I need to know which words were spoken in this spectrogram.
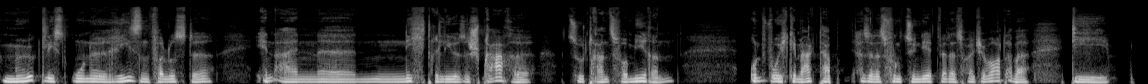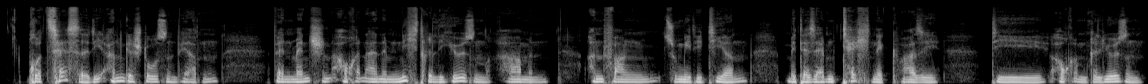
möglichst ohne Riesenverluste in eine nicht religiöse Sprache zu transformieren. Und wo ich gemerkt habe, also das funktioniert, wäre das falsche Wort, aber die Prozesse, die angestoßen werden, wenn Menschen auch in einem nicht religiösen Rahmen anfangen zu meditieren, mit derselben Technik quasi, die auch im religiösen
